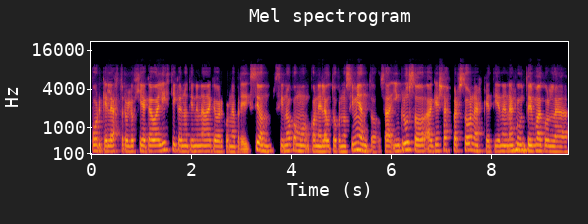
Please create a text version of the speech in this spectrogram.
porque la astrología cabalística no tiene nada que ver con la predicción, sino como con el autoconocimiento. O sea, incluso aquellas personas que tienen algún tema con la,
